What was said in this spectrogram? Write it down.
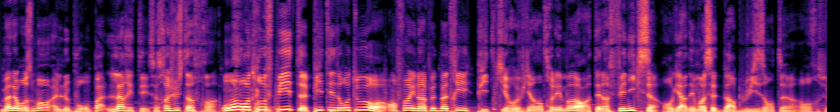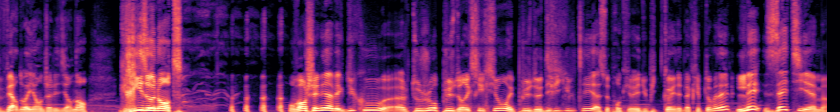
Malheureusement, elles ne pourront pas l'arrêter. Ça sera juste un frein. On retrouve Pete. Pete est de retour. Enfin, il a un peu de batterie. Pete qui revient d'entre les morts, tel un phénix. Regardez-moi cette barbe luisante, verdoyante, j'allais dire. Non, grisonnante. On va enchaîner avec du coup euh, toujours plus de restrictions et plus de difficultés à se procurer du bitcoin et de la crypto-monnaie. Les ATM,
